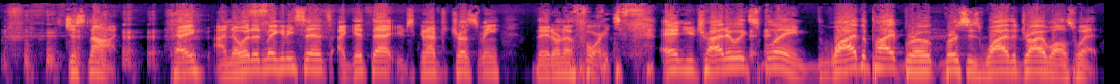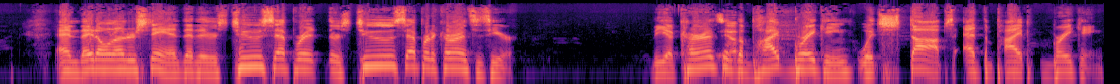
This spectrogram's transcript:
It's just not. Okay. I know it doesn't make any sense. I get that. You're just going to have to trust me. They don't know for it. And you try to explain why the pipe broke versus why the drywall's wet. And they don't understand that there's two separate, there's two separate occurrences here the occurrence Yep. of the pipe breaking, which stops at the pipe breaking.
